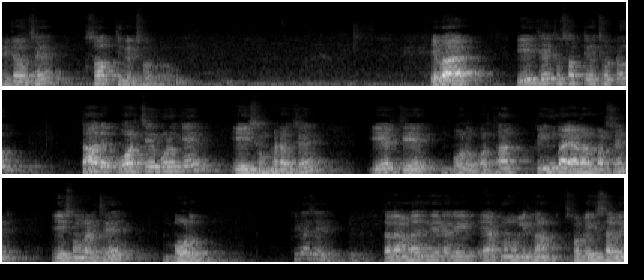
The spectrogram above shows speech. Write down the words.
এটা হচ্ছে সব থেকে ছোট। এবার এই যেহেতু সব থেকে ছোট, তাহলে ওর চেয়ে বড়কে এই সংখ্যাটা হচ্ছে এর চেয়ে বড়। অর্থাৎ তিন বা এগারো পার্সেন্ট এই সংখ্যার চেয়ে বড়। ঠিক আছে? তাহলে আমরা যদি এটাকে এক নম্বর লিখলাম, ছোট হিসাবে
